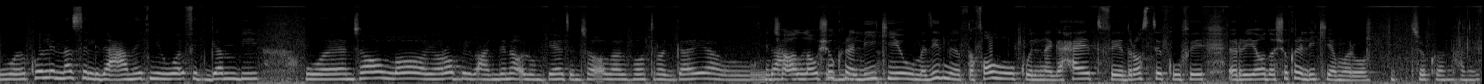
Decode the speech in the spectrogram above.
وكل الناس اللي دعمتني ووقفت جنبي وإن شاء الله يا رب يبقى عندنا أولمبياد إن شاء الله الفترة الجاية إن شاء الله. وشكرا ليكي ومزيد من التفوق والنجاحات في دراستك وفي الرياضة. شكرا ليكي يا مروه شكرا حضرتك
